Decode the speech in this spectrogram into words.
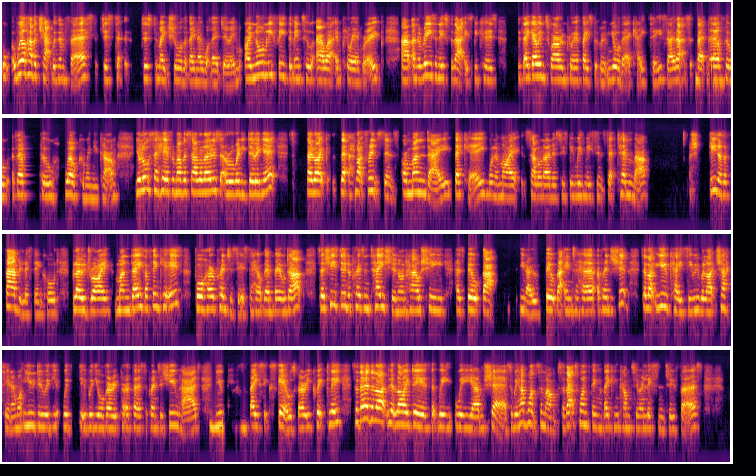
we'll have a chat with them first, just to just to make sure that they know what they're doing. I normally feed them into our employer group. Um, and the reason is for that is because they go into our employer Facebook group and you're there, Katie. So that's that they'll feel they'll feel welcome when you come. You'll also hear from other salon owners that are already doing it. So like that, like for instance, on Monday, Becky, one of my salon owners who's been with me since September, she does a fabulous thing called blow dry Mondays, I think it is, for her apprentices to help them build up. So she's doing a presentation on how she has built that you know built that into her apprenticeship. So like you Katie we were like chatting and what you do with you with with your very first apprentice you had mm-hmm. you basic skills very quickly. So they're the like little ideas that we we um, share. So we have once a month. So that's one thing that they can come to and listen to first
